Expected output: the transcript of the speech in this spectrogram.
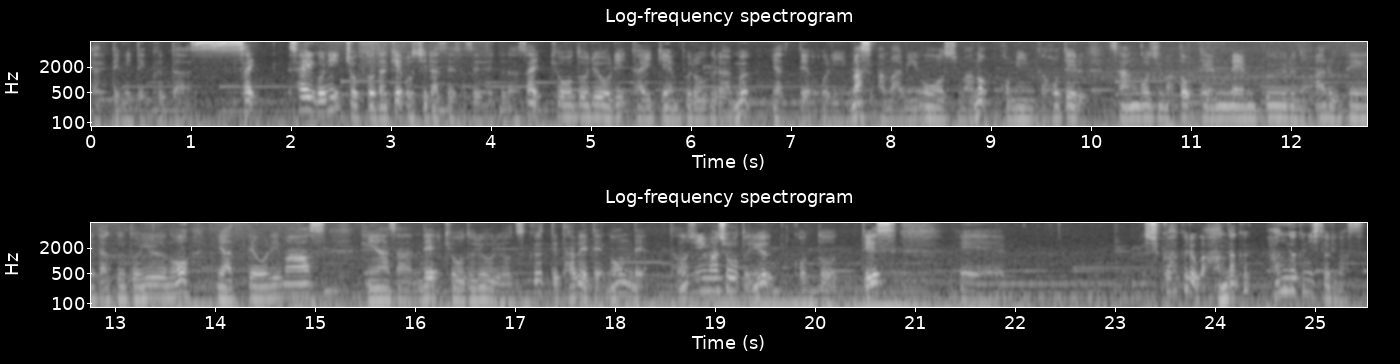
やってみてください。最後にちょっとだけお知らせさせてください。郷土料理体験プログラムやっております。奄美大島の古民家ホテル。サンゴ島と天然プールのある邸宅というのをやっております。皆さんで郷土料理を作って食べて飲んで楽しみましょうということです、えー、宿泊料が半額？半額にしております。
